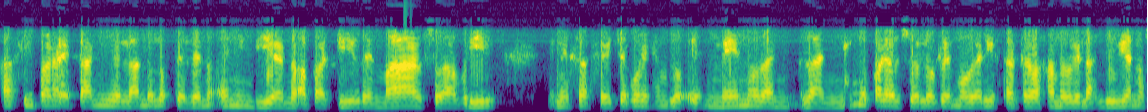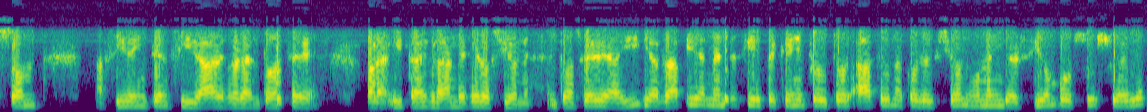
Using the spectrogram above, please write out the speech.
así para estar nivelando los terrenos en invierno a partir de marzo, abril. En esa fecha, por ejemplo, es menos dañino para el suelo remover y estar trabajando porque las lluvias no son así de intensidades, ¿verdad? Entonces, para evitar grandes erosiones. Entonces, de ahí ya rápidamente, si el pequeño productor hace una corrección, una inversión por su suelo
